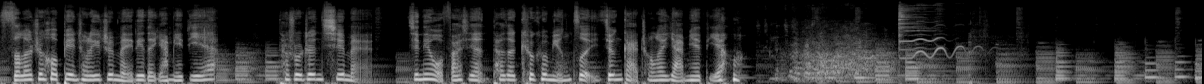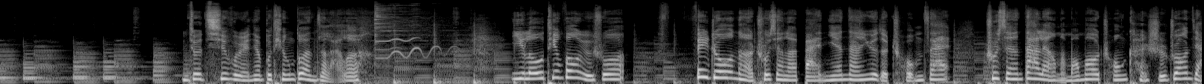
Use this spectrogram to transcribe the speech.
死了之后变成了一只美丽的雅蜜蝶。她说真凄美。今天我发现他的 QQ 名字已经改成了雅灭蝶了，你就欺负人家不听段子来了。一楼听风雨说，非洲呢出现了百年难遇的虫灾，出现大量的毛毛虫啃食庄稼，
